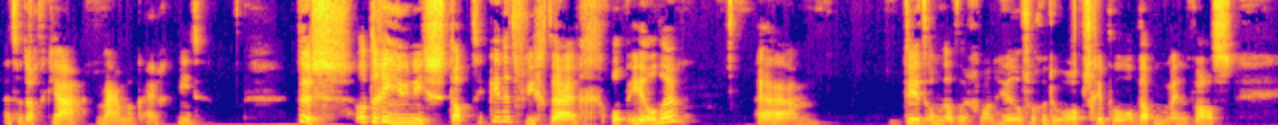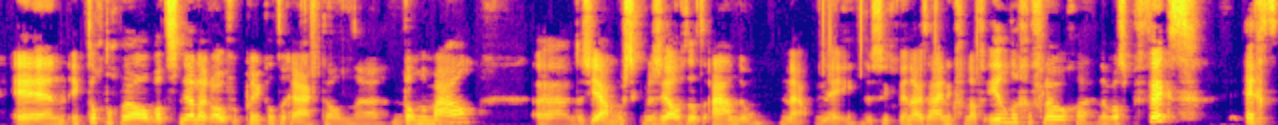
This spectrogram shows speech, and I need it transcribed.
En toen dacht ik, ja, waarom ook eigenlijk niet? Dus op 3 juni stapte ik in het vliegtuig op Eelde. Um, dit omdat er gewoon heel veel gedoe op Schiphol op dat moment was. En ik toch nog wel wat sneller overprikkeld raak dan, uh, dan normaal. Uh, dus ja, moest ik mezelf dat aandoen? Nou, nee. Dus ik ben uiteindelijk vanaf Eelde gevlogen. Dat was perfect echt,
